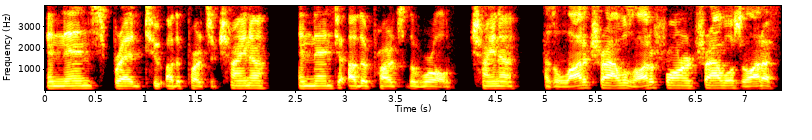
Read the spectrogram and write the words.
and then spread to other parts of China and then to other parts of the world. China has a lot of travels, a lot of foreign travels, a lot of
